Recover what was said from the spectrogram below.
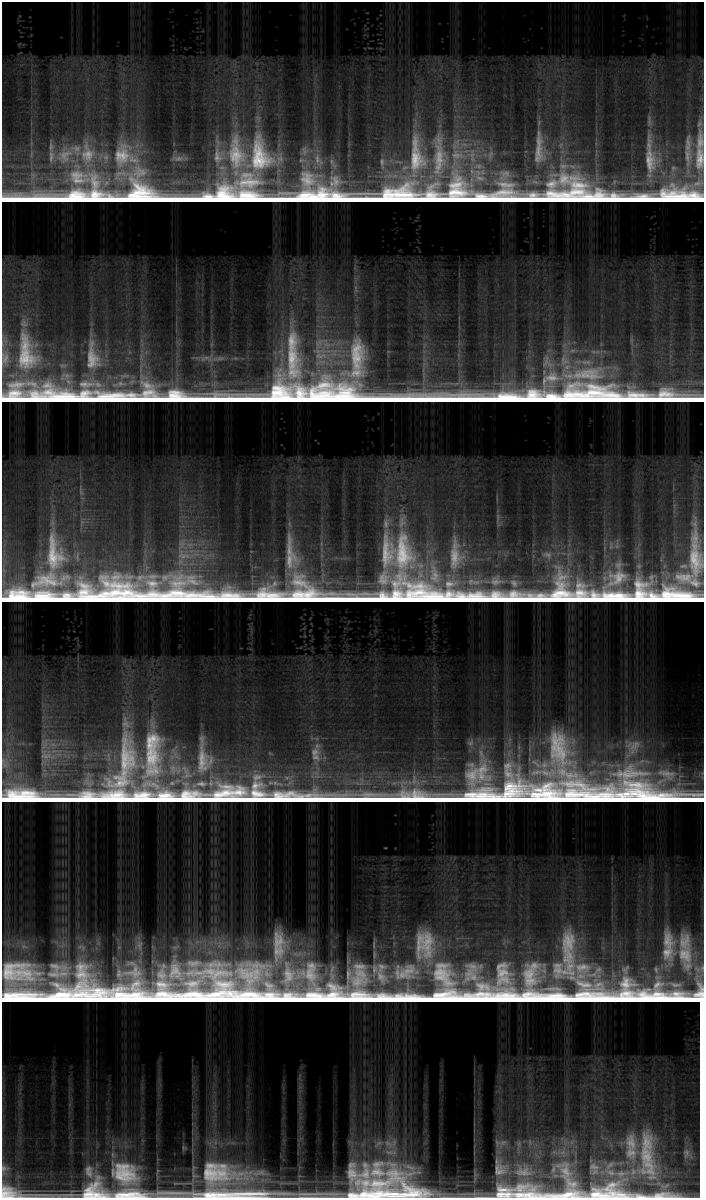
ciencia ficción. Entonces, viendo que todo esto está aquí ya, que está llegando, que disponemos de estas herramientas a nivel de campo, vamos a ponernos un poquito del lado del productor. ¿Cómo crees que cambiará la vida diaria de un productor lechero estas herramientas de inteligencia artificial, tanto Predicta, Ketorris como eh, el resto de soluciones que van a aparecer en la industria? El impacto va a ser muy grande. Eh, lo vemos con nuestra vida diaria y los ejemplos que, utilicé anteriormente al inicio de nuestra conversación, porque eh, el ganadero todos los días toma decisiones,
